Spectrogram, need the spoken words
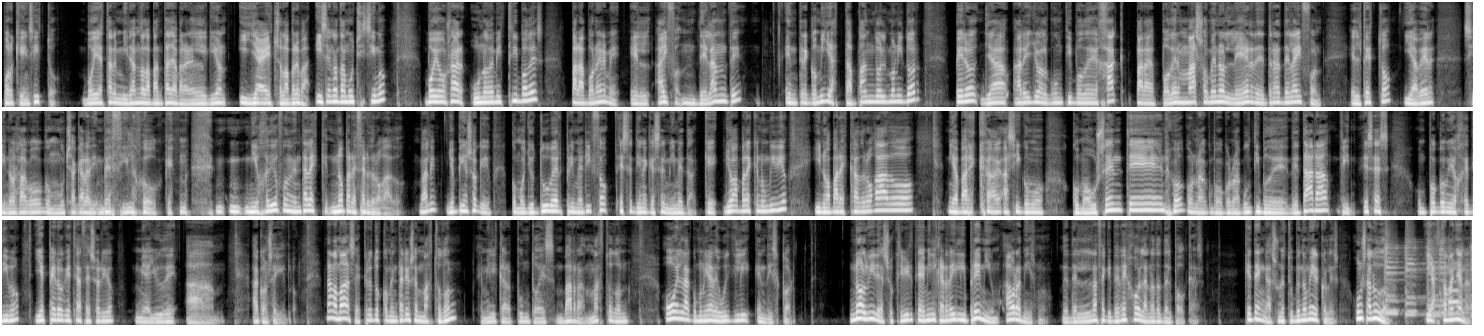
porque, insisto, voy a estar mirando la pantalla para leer el guion y ya he hecho la prueba y se nota muchísimo, voy a usar uno de mis trípodes para ponerme el iPhone delante entre comillas, tapando el monitor, pero ya haré yo algún tipo de hack para poder más o menos leer detrás del iPhone el texto y a ver si no es algo con mucha cara de imbécil o que... Mi objetivo fundamental es que no parecer drogado. ¿Vale? Yo pienso que como youtuber primerizo, ese tiene que ser mi meta. Que yo aparezca en un vídeo y no aparezca drogado, ni aparezca así como, como ausente, ¿no? Con, algún tipo de, de, tara. En fin, ese es un poco mi objetivo y espero que este accesorio me ayude a, a conseguirlo. Nada más, espero tus comentarios en Mastodon, emilcar.es barra Mastodon o en la comunidad de Weekly en Discord. No olvides suscribirte a Emilcar Daily Premium ahora mismo, desde el enlace que te dejo en las notas del podcast. Que tengas un estupendo miércoles, un saludo y hasta mañana.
